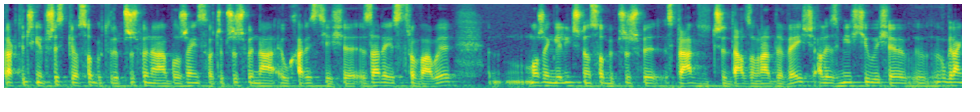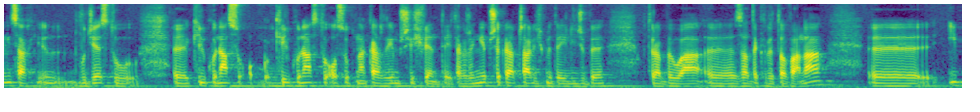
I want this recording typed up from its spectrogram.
Praktycznie wszystkie osoby, które przyszły na nabożeństwo czy przyszły na Eucharystię się zarejestrowały. Może nieliczne osoby przyszły sprawdzić, czy dadzą radę wejść, ale zmieściły się w granicach dwudziestu, y, kilkunastu, kilkunastu osób na każdej mszy świętej. Także nie przekraczaliśmy tej liczby, która była y, zadekretowana. Y, I,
